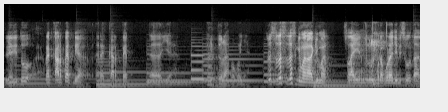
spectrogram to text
Di situ red carpet dia. Red carpet. Eh ya. Itulah pokoknya. Terus terus terus gimana lagi Mar? Selain lu pura-pura jadi sultan.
